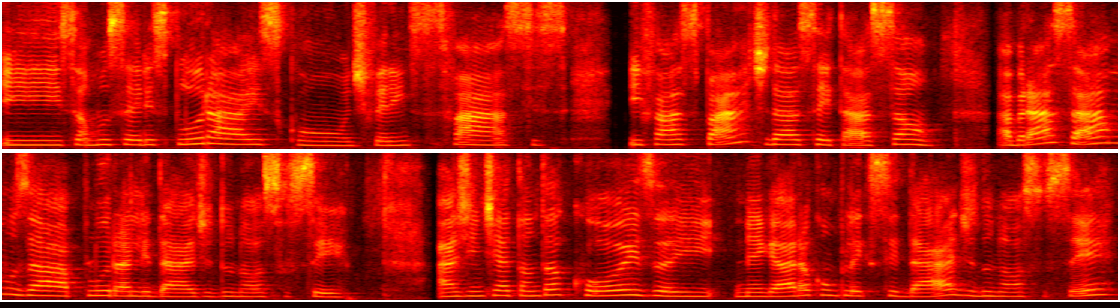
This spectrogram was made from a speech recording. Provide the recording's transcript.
E somos seres plurais, com diferentes faces, e faz parte da aceitação abraçarmos a pluralidade do nosso ser. A gente é tanta coisa e negar a complexidade do nosso ser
